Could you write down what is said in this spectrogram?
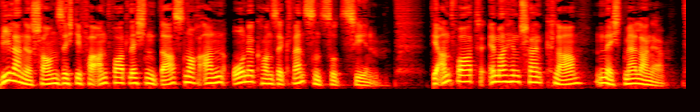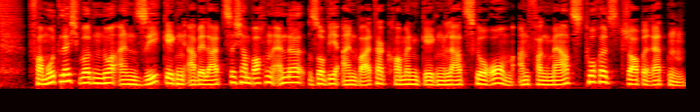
Wie lange schauen sich die Verantwortlichen das noch an, ohne Konsequenzen zu ziehen? Die Antwort immerhin scheint klar, nicht mehr lange. Vermutlich würden nur ein Sieg gegen RB Leipzig am Wochenende sowie ein Weiterkommen gegen Lazio Rom Anfang März Tuchels Job retten,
